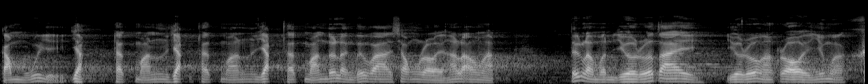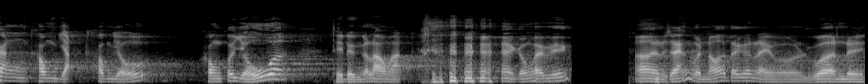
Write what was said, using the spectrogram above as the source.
Cầm quý vị giặt thật mạnh giặt thật mạnh giặt thật mạnh tới lần thứ ba xong rồi hả lau mặt? Tức là mình vừa rửa tay vừa rửa mặt rồi nhưng mà khăn không giặt không vũ không có vũ á thì đừng có lau mặt. Cũng phải biết. À, sáng mình nói tới cái này mình quên đi.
